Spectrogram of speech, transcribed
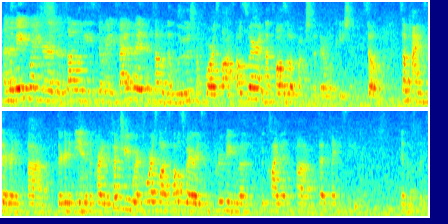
And the main point here is that some of these domains benefit and some of them lose from forest loss elsewhere, and that's also a function of their location. So sometimes they're going to um, they're going to be in a part of the country where forest loss elsewhere is improving the, the climate um, that plants need in those places.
